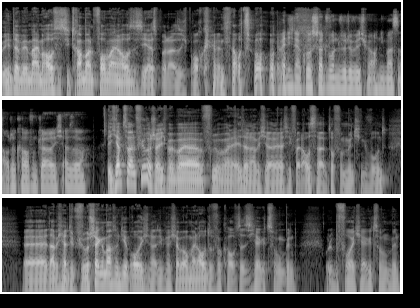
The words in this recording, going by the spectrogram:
hinter mir in meinem Haus ist die Trambahn, vor meinem Haus ist die S-Bahn. Also ich brauche kein Auto. Wenn ich in einer Großstadt wohnen würde, würde ich mir auch niemals ein Auto kaufen, glaube ich. Also, Ich habe zwar einen Führerschein, ich war war ja früher bei meinen Eltern, habe ich ja relativ weit außerhalb doch von München gewohnt. Äh, da habe ich halt den Führerschein gemacht und hier brauche ich ihn halt nicht mehr. Ich habe auch mein Auto verkauft, als ich hergezogen bin. Oder bevor ich hergezogen bin.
